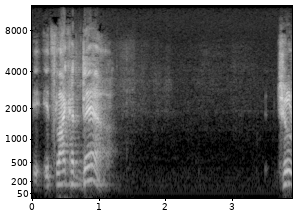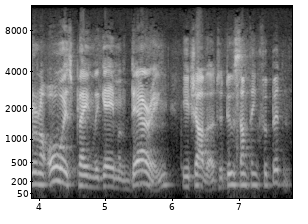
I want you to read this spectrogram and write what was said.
It's like a dare. Children are always playing the game of daring each other to do something forbidden.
